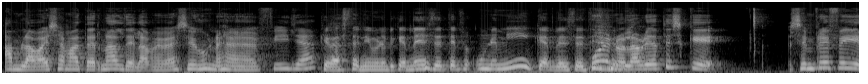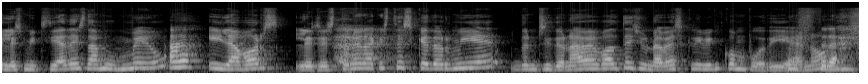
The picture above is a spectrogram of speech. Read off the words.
amb la baixa maternal de la meva segona filla. Que vas tenir una mica més de temps, una mica més de temps. Bueno, la veritat és que sempre feia les migdiades damunt meu Ah. i llavors les estones aquestes que dormia doncs hi donava voltes i anava escrivint com podia, no? Ostres.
